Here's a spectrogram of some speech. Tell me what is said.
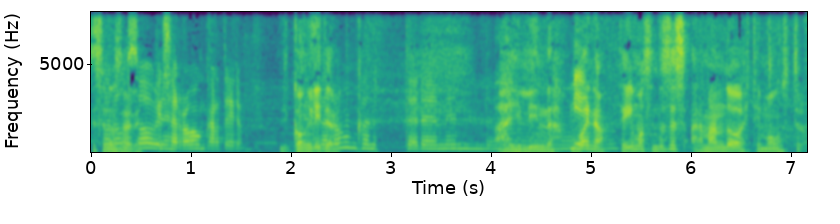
Eso no Solo un sobre. Que se roba un cartero. Con Que se glitter. ronca tremendo. Ay, linda. Bien. Bueno, seguimos entonces armando este monstruo.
